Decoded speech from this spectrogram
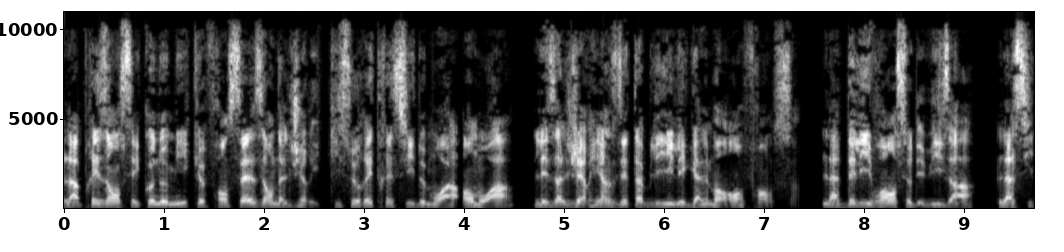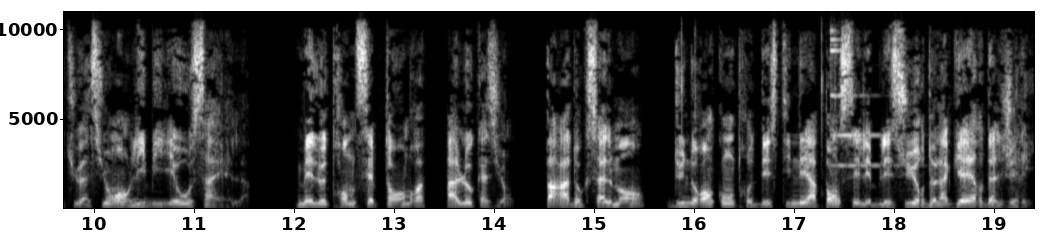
la présence économique française en Algérie qui se rétrécit de mois en mois, les Algériens établis illégalement en France, la délivrance des visas, la situation en Libye et au Sahel. Mais le 30 septembre, à l'occasion, paradoxalement, d'une rencontre destinée à penser les blessures de la guerre d'Algérie,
